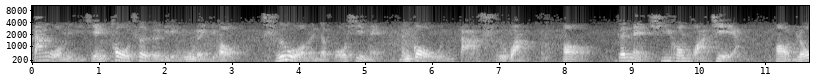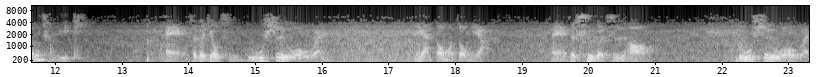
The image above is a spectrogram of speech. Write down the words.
当我们已经透彻的领悟了以后，使我们的佛性呢能够稳达十方哦，跟呢虚空法界呀哦融成一体。哎，这个就是如是我闻，你看多么重要！哎，这四个字哦，如是我闻。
